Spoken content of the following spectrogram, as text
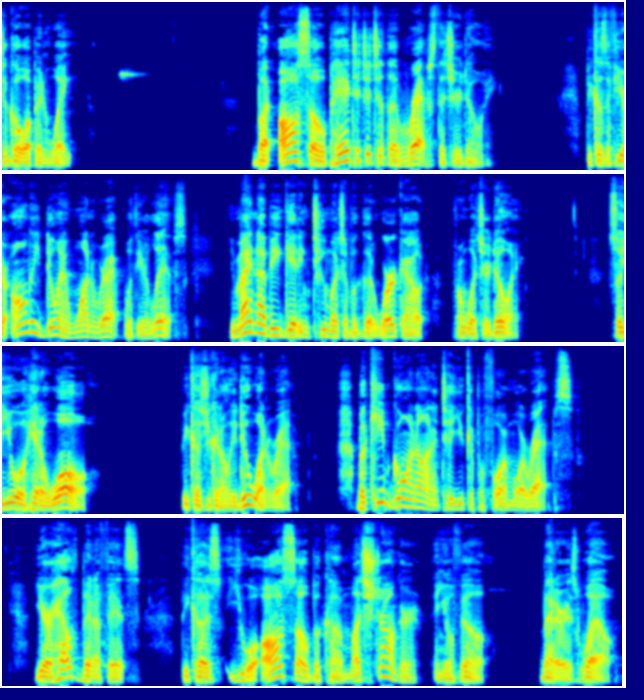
to go up in weight. But also pay attention to the reps that you're doing. Because if you're only doing one rep with your lifts, you might not be getting too much of a good workout from what you're doing. So you will hit a wall because you can only do one rep. But keep going on until you can perform more reps. Your health benefits because you will also become much stronger and you'll feel better as well.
